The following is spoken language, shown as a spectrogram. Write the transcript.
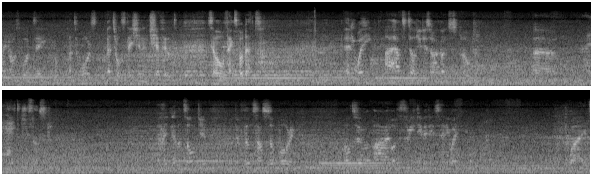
I also worked a, at the war petrol station in Sheffield. So thanks for that. Anyway, I have to tell you this or I'm going to explode. Uh, I hate Kieslowski. I never told you. The film sounds so boring. Also, I ordered three DVDs anyway. White,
